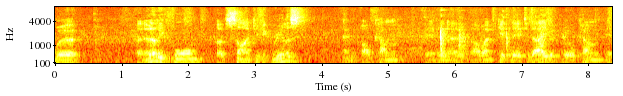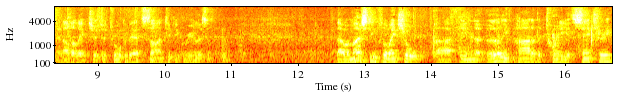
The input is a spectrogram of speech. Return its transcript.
were an early form of scientific realist, and I'll come in, in a, I won't get there today, but we'll come in another lecture to talk about scientific realism. They were most influential uh, in the early part of the 20th century.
